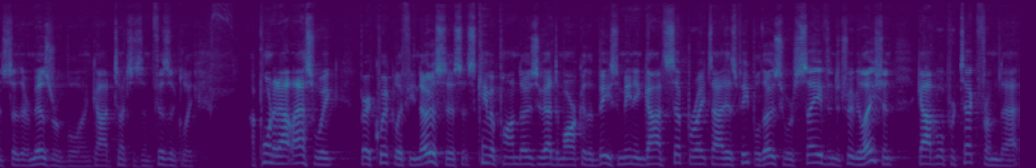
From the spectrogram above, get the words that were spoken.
And so they're miserable, and God touches them physically. I pointed out last week very quickly, if you notice this, it came upon those who had the mark of the beast, meaning God separates out his people. Those who are saved into tribulation, God will protect from that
